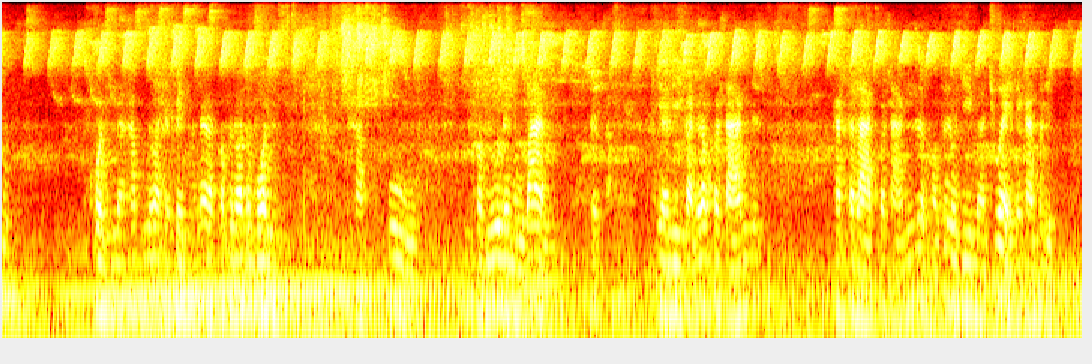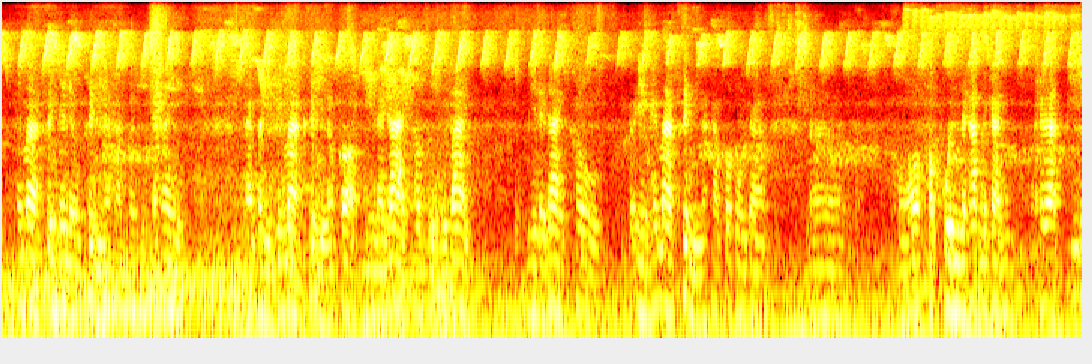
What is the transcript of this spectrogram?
ทุกๆคนนะครับไม่ว่าจะเป็นหัวหน้ากฟนตำบลครับผู้ความรู้ในหมู่บ้าน ที่อารีก่อนจะต้องประสานการตลาดประสานเรื่องของเทคโนโลยีมาช่วยในการผลิตให้มากขึ้นได้เร็วขึ้นนะครับเพื่อที่จะให้การผลิตได้มากขึ้น แล้วก็มีรายได้เข้าสู่หมู่บ้าน มีรายได้เข้าตัวเองให้มากขึ้นนะครับ ก็คงจะขอขอบคุณนะครับในการคณะที่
